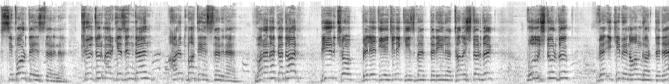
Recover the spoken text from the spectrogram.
spor tesislerine, kültür merkezinden arıtma tesislerine varana kadar birçok belediyecilik hizmetleriyle tanıştırdık, buluşturduk ve 2014'te de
